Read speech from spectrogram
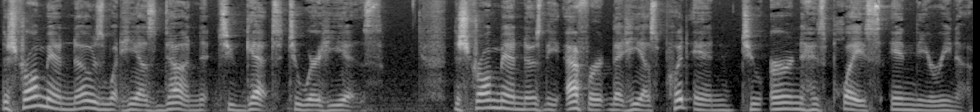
The strong man knows what he has done to get to where he is. The strong man knows the effort that he has put in to earn his place in the arena.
